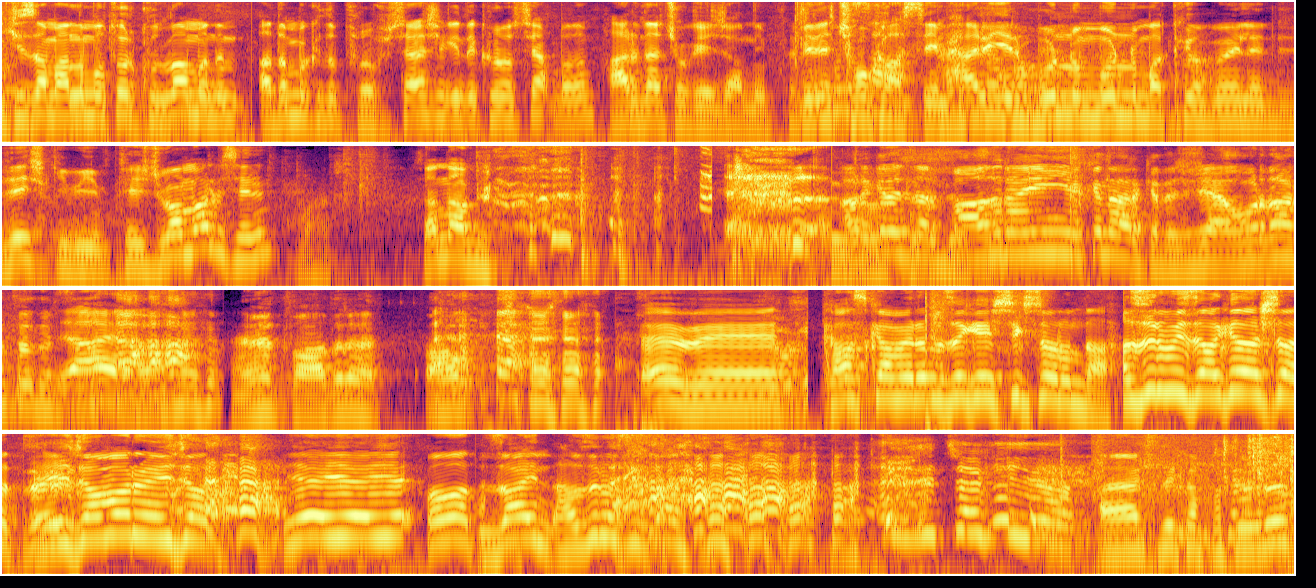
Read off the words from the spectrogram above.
iki zamanlı motor kullanmadım. Adam akıllı profesyonel şekilde cross yapmadım. Harbiden çok heyecanlıyım. Bir de çok hastayım. Her yerim burnum burnum akıyor böyle leş gibiyim. Tecrüben var mı senin? Var. Sen ne yapıyorsun? Arkadaşlar Bahadır Ay'ın yakın arkadaşı ya oradan tanırsın. ya ya. Evet Bahadır Ay. Al. Evet. Kas kameramıza geçtik sonunda. Hazır mıyız arkadaşlar? Heyecan var mı heyecan? Ye ye ye. Falan. Zayn hazır mısın sen? çok iyi. Ayakları kapatıyoruz.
